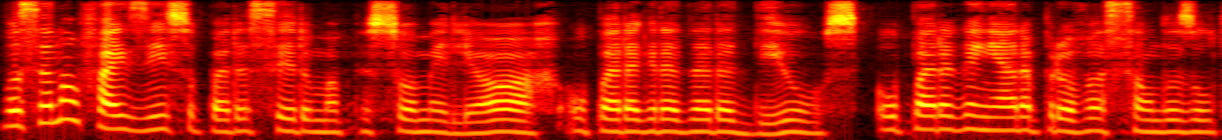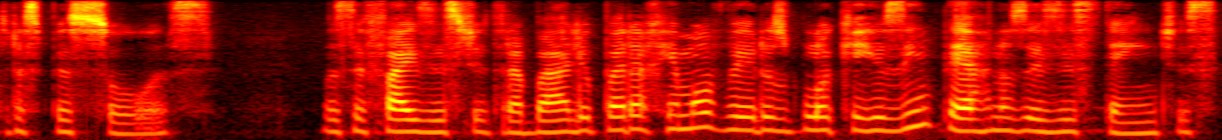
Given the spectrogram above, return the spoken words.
Você não faz isso para ser uma pessoa melhor, ou para agradar a Deus, ou para ganhar a aprovação das outras pessoas. Você faz este trabalho para remover os bloqueios internos existentes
